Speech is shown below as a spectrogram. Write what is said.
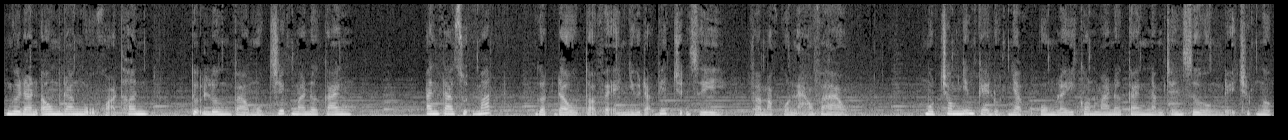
Người đàn ông đang ngủ khỏa thân, tựa lưng vào một chiếc manơ canh anh ta dụi mắt, gật đầu tỏ vẻ như đã biết chuyện gì và mặc quần áo vào. Một trong những kẻ đột nhập ôm lấy con manơ canh nằm trên giường để trước ngực.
